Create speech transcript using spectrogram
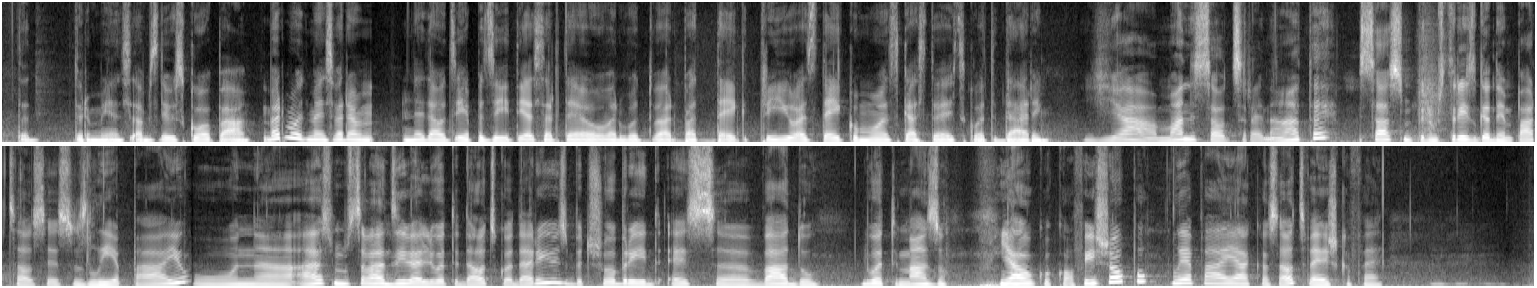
turamies abas divas kopā. Varbūt mēs varam nedaudz iepazīties ar tevi. Varbūt var pateikt trijos teikumos, kas tu esi, ko tu dari. Jā, mani sauc Renāte. Es esmu pirms trīs gadiem pārcēlusies uz Liepāju. Un, uh, esmu savā dzīvē ļoti daudz ko darījusi, bet šobrīd es uh, vadu ļoti mazu, jauku kofiju šopu Liepājā, kas sauc Vēža kafē.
